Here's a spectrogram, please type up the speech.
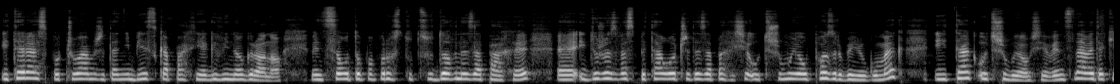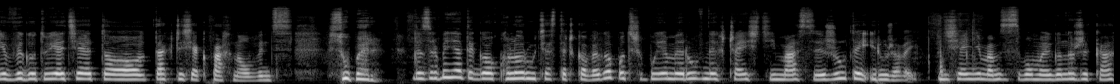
I teraz poczułam, że ta niebieska pachnie jak winogrono, więc są to po prostu cudowne zapachy y, i dużo z Was pytało, czy te zapachy się utrzymują po zrobieniu gumek. I tak utrzymują utrzymują się, więc nawet jak je wygotujecie, to tak czy siak pachną, więc super! Do zrobienia tego koloru ciasteczkowego potrzebujemy równych części masy żółtej i różowej. Dzisiaj nie mam ze sobą mojego nożyka,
